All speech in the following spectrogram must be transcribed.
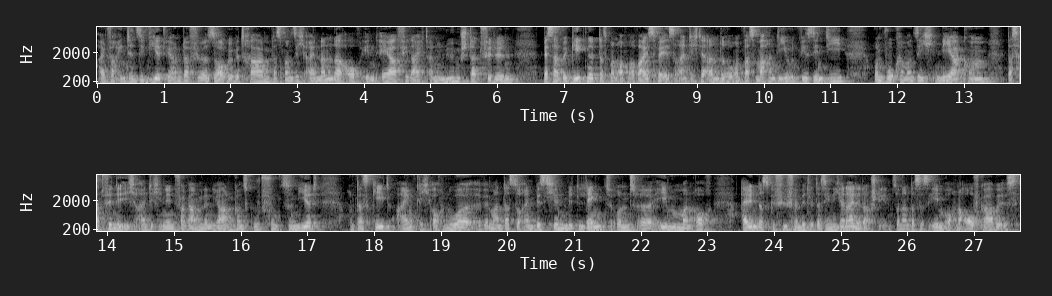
einfach intensiviert. Wir haben dafür Sorge getragen, dass man sich einander auch in eher vielleicht anonymen Stadtvierteln besser begegnet, dass man auch mal weiß, wer ist eigentlich der andere und was machen die und wie sind die und wo kann man sich näher kommen. Das hat, finde ich, eigentlich in den vergangenen Jahren ganz gut funktioniert. Und das geht eigentlich auch nur, wenn man das so ein bisschen mitlenkt und äh, eben man auch allen das Gefühl vermittelt, dass sie nicht alleine dastehen, sondern dass es eben auch eine Aufgabe ist,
